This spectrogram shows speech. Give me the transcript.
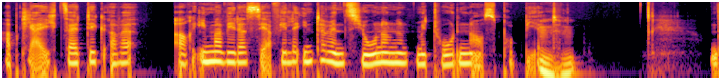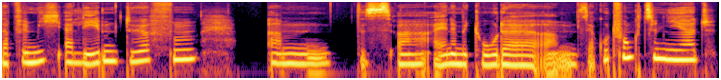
habe gleichzeitig aber auch immer wieder sehr viele Interventionen und Methoden ausprobiert. Mhm und habe für mich erleben dürfen, ähm, dass äh, eine Methode ähm, sehr gut funktioniert,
